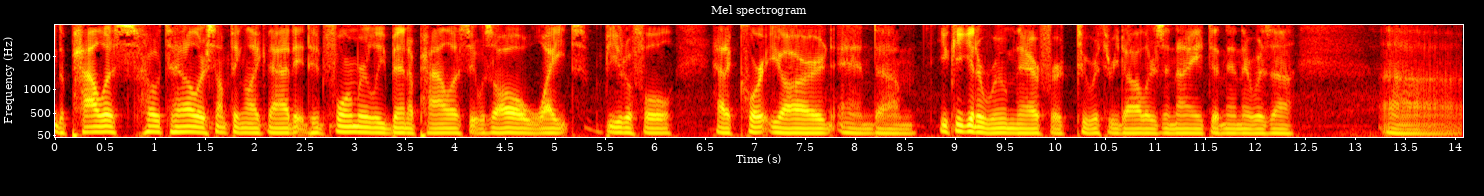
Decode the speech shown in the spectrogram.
the Palace Hotel or something like that. It had formerly been a palace. It was all white, beautiful, had a courtyard, and um, you could get a room there for two or three dollars a night. And then there was a uh,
